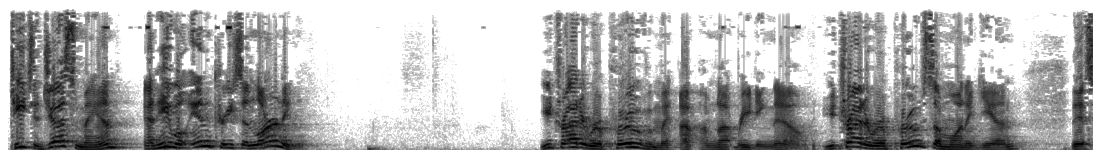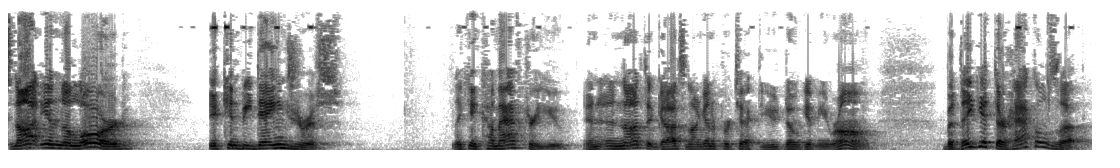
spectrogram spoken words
Teach a just man, and he will increase in learning. You try to reprove, I'm not reading now. You try to reprove someone again that's not in the Lord, it can be dangerous. They can come after you. And, and not that God's not going to protect you, don't get me wrong. But they get their hackles up.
